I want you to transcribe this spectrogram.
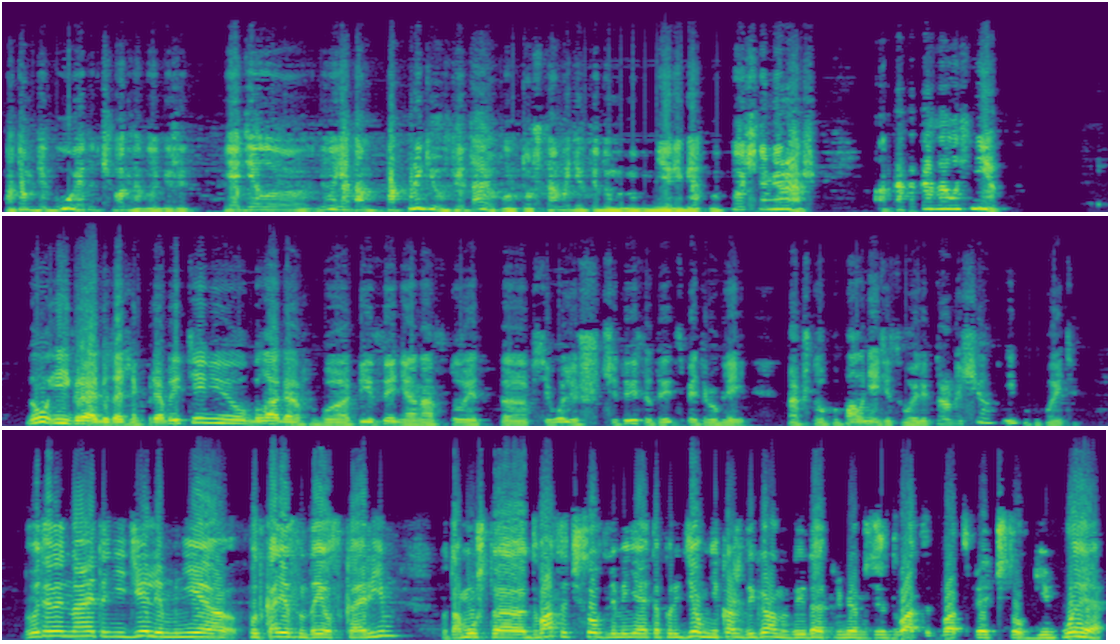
Потом бегу, этот чувак за мной бежит. Я делаю, ну я там подпрыгиваю, взлетаю, он то же самое делает, я думаю, ну не, ребят, ну точно мираж. А как оказалось, нет. Ну и игра обязательно к приобретению, благо в PSN она стоит э, всего лишь 435 рублей. Так что пополняйте свой электронный счет и покупайте. Ну вот именно на этой неделе мне под конец надоел Skyrim, потому что 20 часов для меня это предел, мне каждая игра надоедает примерно через 20-25 часов геймплея,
